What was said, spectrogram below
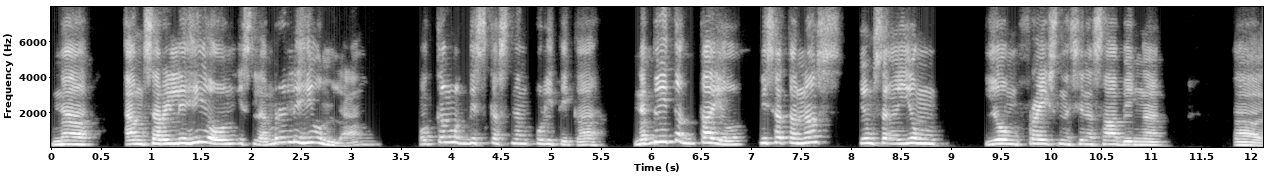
na ang sa relihiyon, Islam, relihiyon lang. Huwag kang mag-discuss ng politika. Nabitag tayo ni Satanas yung sa yung yung phrase na sinasabi nga uh,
